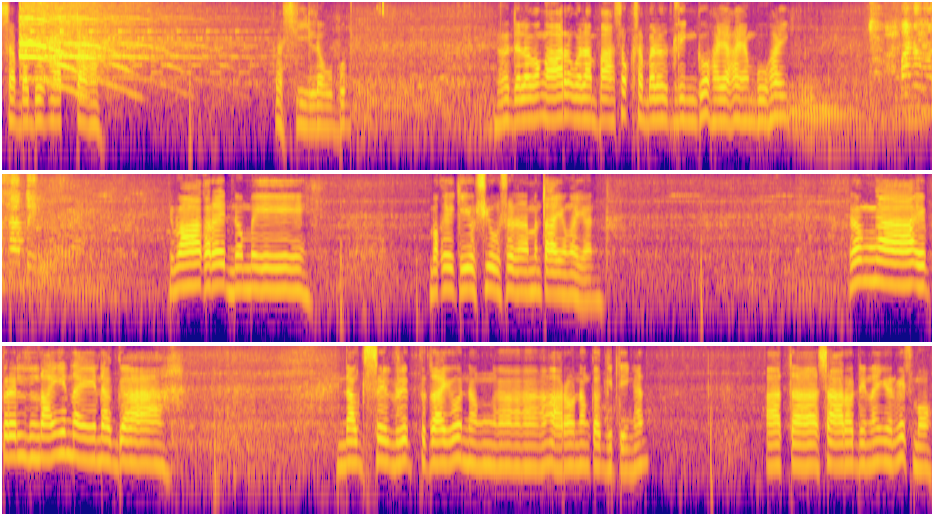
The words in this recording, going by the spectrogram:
Sabado at ah, Kasilaw. Bug- No, dalawang araw walang pasok sa balot linggo, haya-hayang buhay. Paano masabi? Yung mga ka-ride, no, may makikiyusyuso na naman tayo ngayon. Yung ah, April 9 ay nag ah, nag-celebrate po tayo ng ah, araw ng kagitingan. At ah, sa araw din na yun mismo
